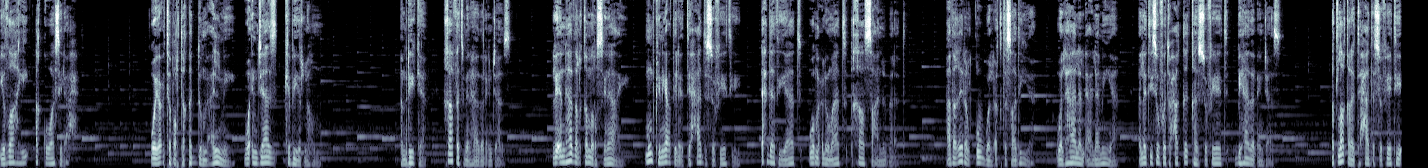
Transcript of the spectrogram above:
يضاهي أقوى سلاح. ويعتبر تقدم علمي وإنجاز كبير لهم. أمريكا خافت من هذا الإنجاز لأن هذا القمر الصناعي ممكن يعطي الاتحاد السوفيتي إحداثيات ومعلومات خاصة عن البلد. هذا غير القوة الاقتصادية والهالة الإعلامية التي سوف تحققها السوفيت بهذا الإنجاز. إطلاق الاتحاد السوفيتي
